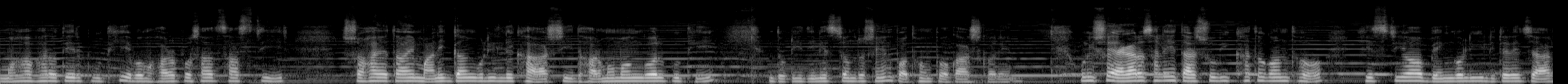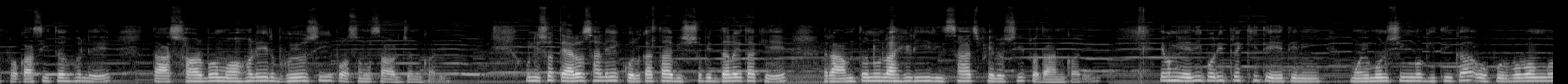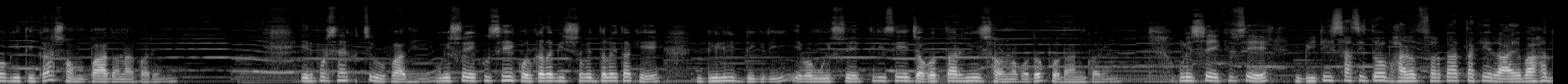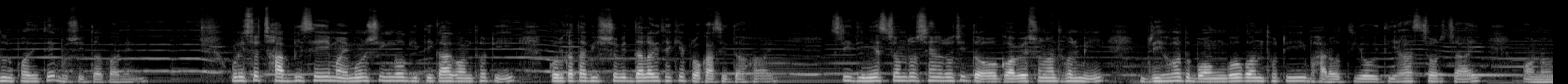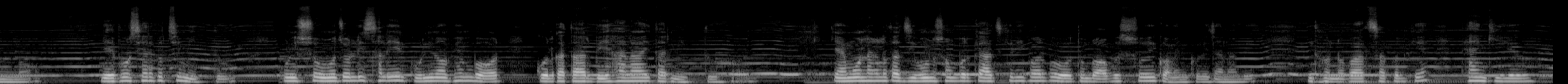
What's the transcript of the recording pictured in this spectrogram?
মহাভারতের পুঁথি এবং হরপ্রসাদ শাস্ত্রীর সহায়তায় মানিক গাঙ্গুলির লেখা শ্রী ধর্মমঙ্গল পুঁথি দুটি দীনেশচন্দ্র সেন প্রথম প্রকাশ করেন। উনিশশো এগারো সালে তার সুবিখ্যাত গ্রন্থ হিস্ট্রি অফ বেঙ্গলি লিটারেচার প্রকাশিত হলে তা সর্বমহলের ভূয়সী প্রশংসা অর্জন করে। উনিশশো তেরো সালে কলকাতা বিশ্ববিদ্যালয় তাকে রামতনু লাহিড়ি রিসার্চ ফেলোশিপ প্রদান করে এবং এরই পরিপ্রেক্ষিতে তিনি ময়মনসিংহ গীতিকা ও পূর্ববঙ্গ গীতিকা সম্পাদনা করেন। এরপর সে হচ্ছে উপাধি। উনিশশো একুশে কলকাতা বিশ্ববিদ্যালয় তাকে ডিলিট ডিগ্রি এবং উনিশশো একত্রিশে জগত্তারিণী স্বর্ণপদক প্রদান করেন। উনিশশো একুশে ব্রিটিশ শাসিত ভারত সরকার তাকে রায়বাহাদুর উপাধিতে ভূষিত করেন। উনিশশো ছাব্বিশে ময়মনসিংহ গীতিকা গ্রন্থটি কলকাতা বিশ্ববিদ্যালয় থেকে প্রকাশিত হয়। শ্রী দীনেশচন্দ্র সেন রচিত গবেষণাধর্মী বৃহৎ বঙ্গ গ্রন্থটি ভারতীয় ইতিহাস চর্চায় অনন্য। এরপর শেয়ার করছি মৃত্যু। উনিশশো উনচল্লিশ সালের কুড়ি নভেম্বর কলকাতার বেহালায় তার মৃত্যু হয়। কেমন লাগল তার জীবন সম্পর্কে আজকের এই পর্ব? তোমরা অবশ্যই কমেন্ট করে জানাবে। ধন্যবাদ সকলকে। Thank you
